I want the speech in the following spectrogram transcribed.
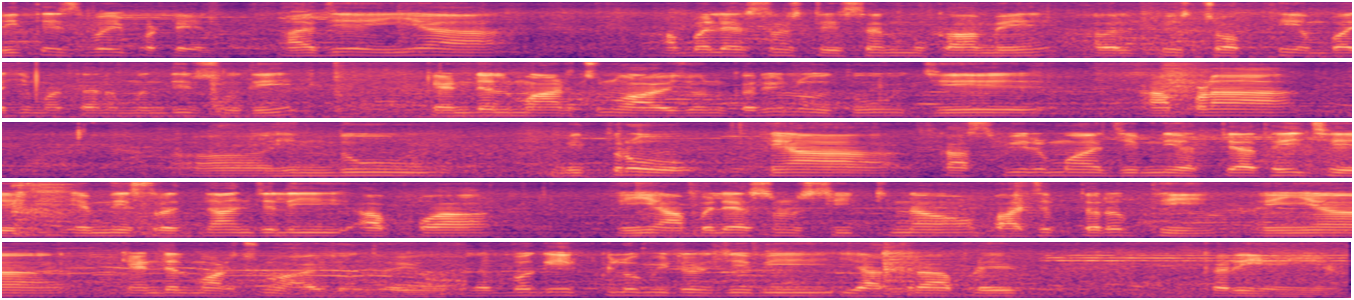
રીતેશભાઈ પટેલ. આજે અહીંયા આંબલિયાસણ સ્ટેશન મુકામે અલ્પેશ ચોકથી અંબાજી માતાના મંદિર સુધી કેન્ડલ માર્ચનું આયોજન કરેલું હતું, જે આપણા હિન્દુ મિત્રો, ત્યાં કાશ્મીરમાં જેમની હત્યા થઈ છે, એમની શ્રદ્ધાંજલિ આપવા અહીંયા આંબલિયાસણ સીટના ભાજપ તરફથી અહીંયા કેન્ડલ માર્ચનું આયોજન થયું. લગભગ એક કિલોમીટર જેવી યાત્રા આપણે કરી અહીંયા.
